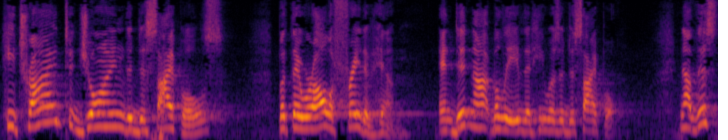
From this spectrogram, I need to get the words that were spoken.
he tried to join the disciples, but they were all afraid of him and did not believe that he was a disciple. Now this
